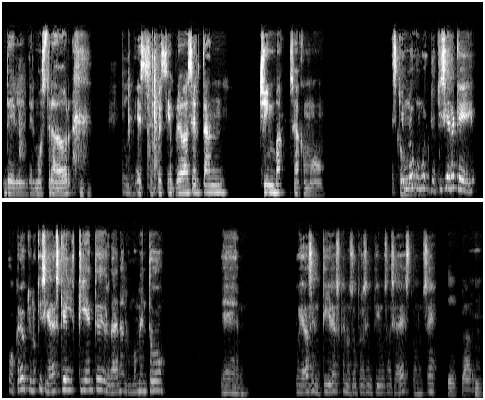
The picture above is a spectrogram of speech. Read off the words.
del, del mostrador, es, pues siempre va a ser tan chimba, o sea, como, Es que uno, uno- yo quisiera que, o creo que uno quisiera es que el cliente de verdad en algún momento eh, pudiera sentir eso que nosotros sentimos hacia esto, no sé. Sí, claro. Mm.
